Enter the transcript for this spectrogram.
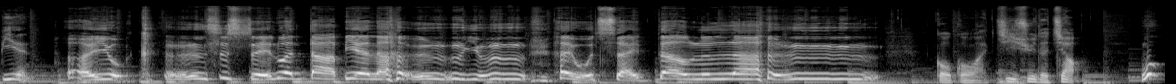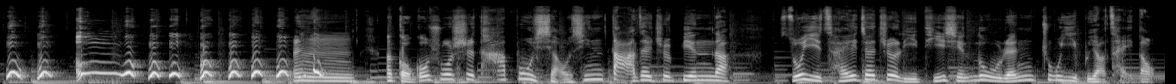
便。”哎呦，是谁乱大便啦？哎呦，害我踩到了啦！狗狗啊，继续的叫。嗯，啊，狗狗说是它不小心大在这边的，所以才在这里提醒路人注意不要踩到。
